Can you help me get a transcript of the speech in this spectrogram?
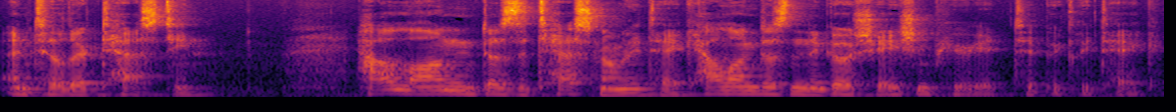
until they're testing? How long does the test normally take? How long does the negotiation period typically take?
